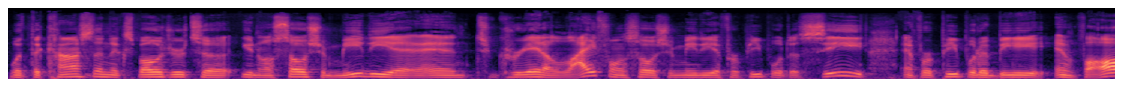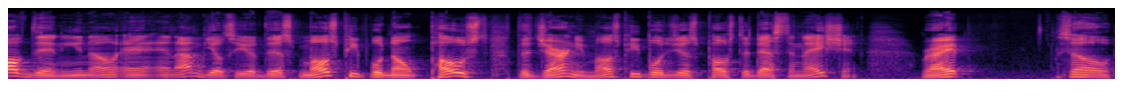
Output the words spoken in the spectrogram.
with the constant exposure to you know social media and to create a life on social media for people to see and for people to be involved in. You know, and, and I'm guilty of this. Most people don't post the journey. Most people just post the destination, right? So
